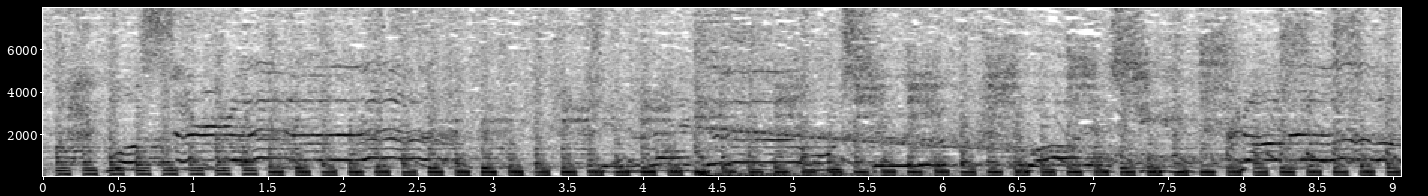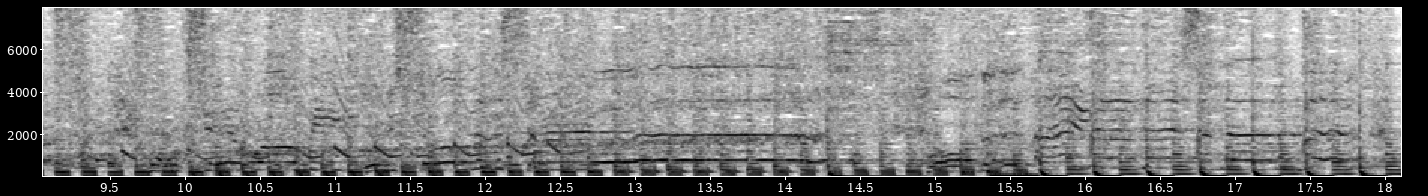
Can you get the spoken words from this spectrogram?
不是我心上人，感觉我比你受伤。我的爱人，单身的。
